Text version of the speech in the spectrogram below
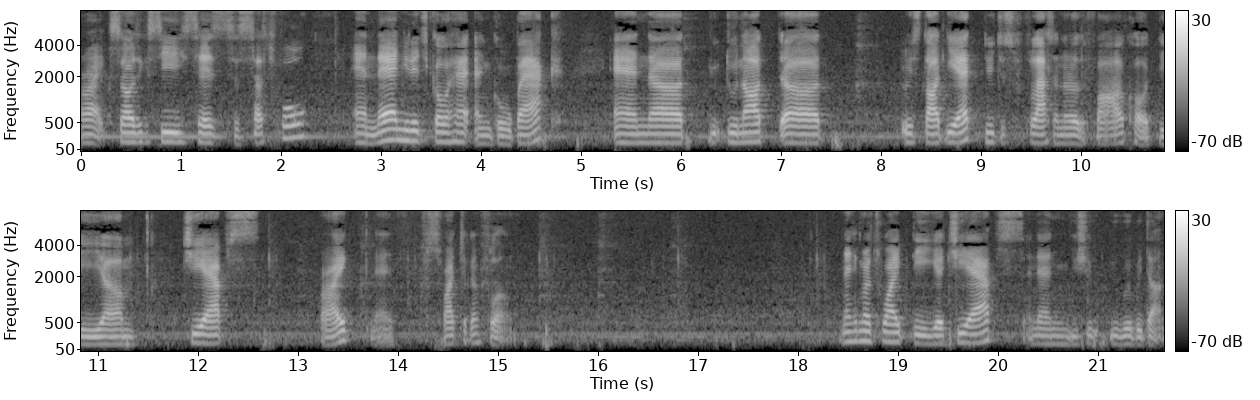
Alright, so as you can see, it says successful. And then you need to go ahead and go back. And uh, do not uh, restart yet. You just flash another file called the um, GApps. Right? And swipe to confirm. Then you're going to swipe the uh, GApps and then you, should, you will be done.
